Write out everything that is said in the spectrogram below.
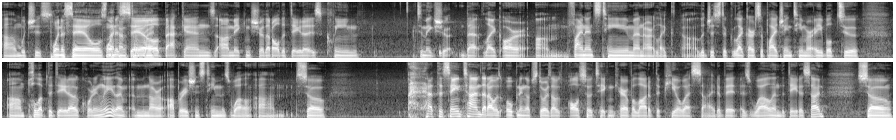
um, which is point of sales, point that of kind sale, of stuff, right? back ends, um, making sure that all the data is clean to make sure that like our um, finance team and our like uh, logistic like our supply chain team are able to um, pull up the data accordingly and our operations team as well um, so at the same time that I was opening up stores, I was also taking care of a lot of the POS side of it as well and the data side. So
